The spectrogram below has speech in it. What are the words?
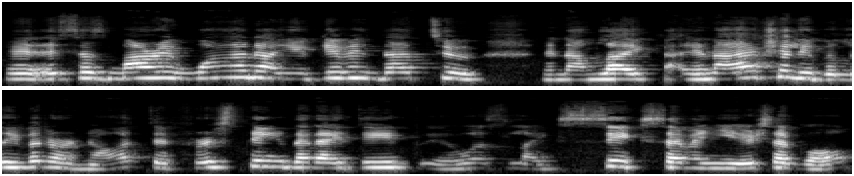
It says marijuana. You're giving that to," and I'm like, and I actually believe it or not, the first thing that I did was like six, seven years ago.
